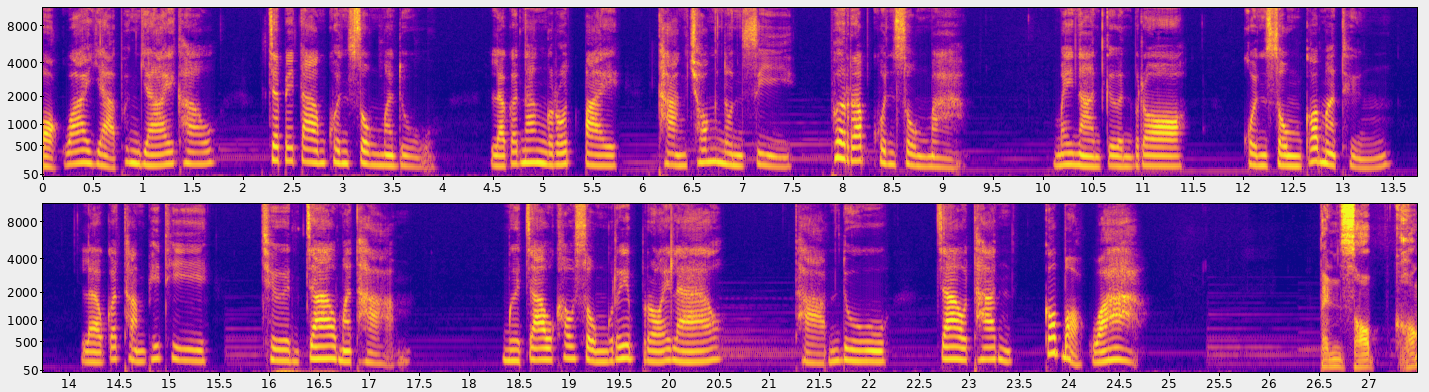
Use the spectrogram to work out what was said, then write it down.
บอกว่าอย่าเพิ่งย้ายเขา จะไปตามคนทรงมาดู แล้วก็นั่งรถไปทางช่องนนทรีเพื่อรับคนทรงมา ไม่นานเกินรอ คนทรงก็มาถึง แล้วก็ทำพิธี เชิญเจ้ามาถาม เมื่อเจ้าเข้าทรงเรียบร้อยแล้ว ถามดู เจ้าท่านก็บอกว่า เป็นศพของ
